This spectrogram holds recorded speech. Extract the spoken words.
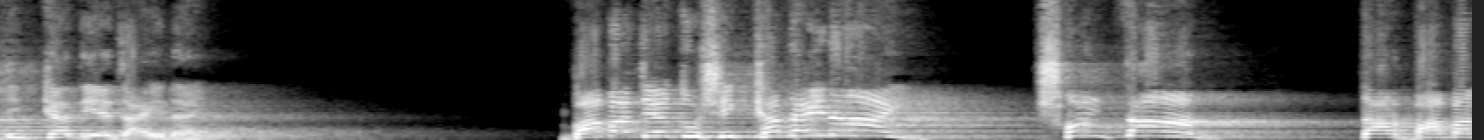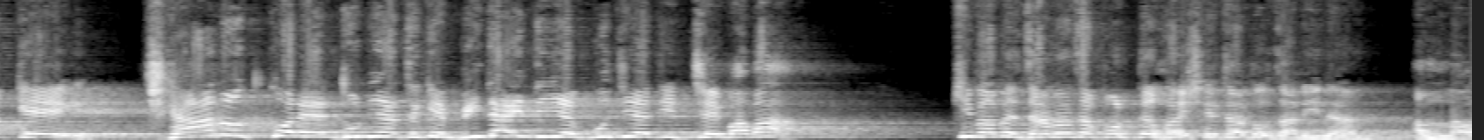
শিক্ষা দিয়ে যায় নাই। বাবা যেহেতু শিক্ষা দেয় নাই, সন্তান তার বাবাকে খেয়ানত করে দুনিয়া থেকে বিদায় দিয়ে বুঝিয়ে দিচ্ছে, বাবা, কীভাবে জানাজা পড়তে হয় সেটা তো জানি না। আল্লাহ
